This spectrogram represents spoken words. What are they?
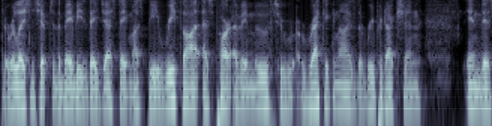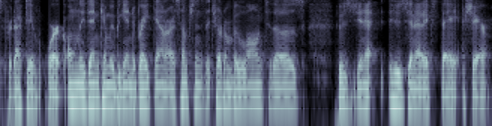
The relationship to the babies they gestate must be rethought as part of a move to recognize the reproduction in this productive work. Only then can we begin to break down our assumptions that children belong to those whose, gene- whose genetics they share.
